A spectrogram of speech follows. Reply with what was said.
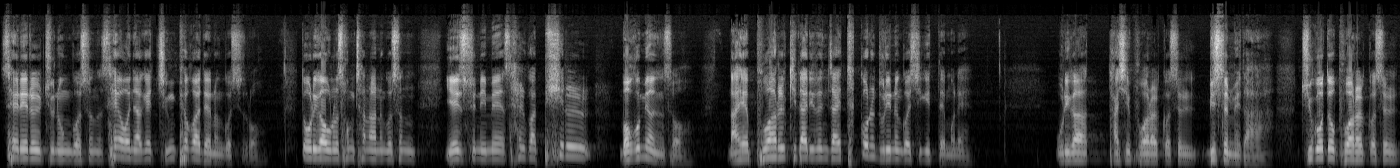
세례를 주는 것은 새 언약의 증표가 되는 것으로 또 우리가 오늘 성찬하는 것은 예수님의 살과 피를 먹으면서 나의 부활을 기다리는 자의 특권을 누리는 것이기 때문에 우리가 다시 부활할 것을 믿습니다. 죽어도 부활할 것을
